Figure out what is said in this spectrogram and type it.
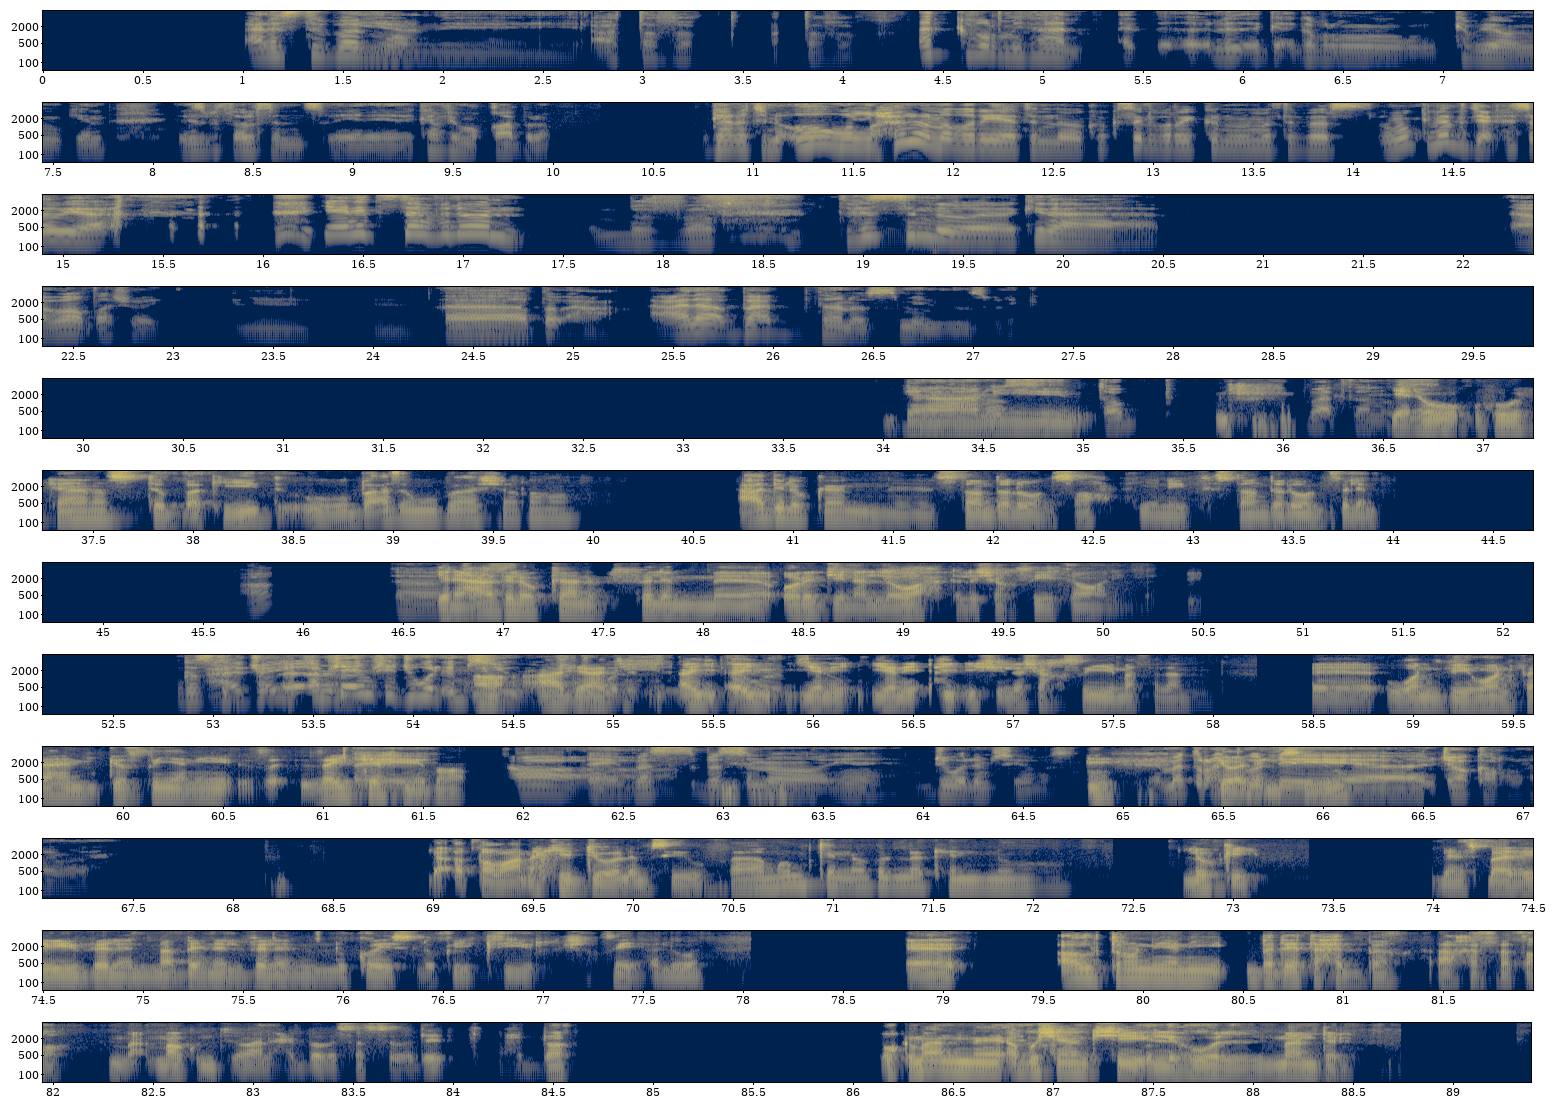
على استهبال يعني أتفق أتفق. أكبر مثال أ- أ- قبل كم يوم يمكن إليزابيث أولسن يعني كان في مقابلة. قالت إنه أوه والله حلو نظرية إنه كويك سيلفر يكون من ال multiverse وممكن نرجع نسويها يعني تستهبلون. بالضبط. تحس إنه كذا عباطه شوي. آه. طب علاء بعد ثانوس مين بالنسبة لك؟ يعني top بعد ثانوس يعني هو هو ثانوس top أكيد وبعده مباشرة عادي لو كان standalone صح؟ يعني في standalone فيلم آه يعني عادي كيف؟ لو كان فيلم original لوحده لشخصية ثانية. قصدك عادي أهم شيء شيء جوا ال MCU عادي عادي. اي اي. يعني يعني اي شيء لشخصيه مثلا 1 في 1 فاهم قصدي؟ يعني زي- زي كيف إيه. نظام؟ آه اي آه، بس بس إنه يعني جوا ال MC بس. يعني ما تروح تقول لي MCU. آه، الجوكر لا طبعا أكيد جوا ال MC فممكن أقول لك إنه لوكي. بالنسبة لي villain ما بين ال villain وكويس لوكي كثير شخصية حلوة. آه، ألترون يعني بديت أحبه آخر فترة. ما, ما كنت زمان أحبه بس هسه بديت أحبه. وكمان آه، أبو شانغ تشي اللي هو الماندر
